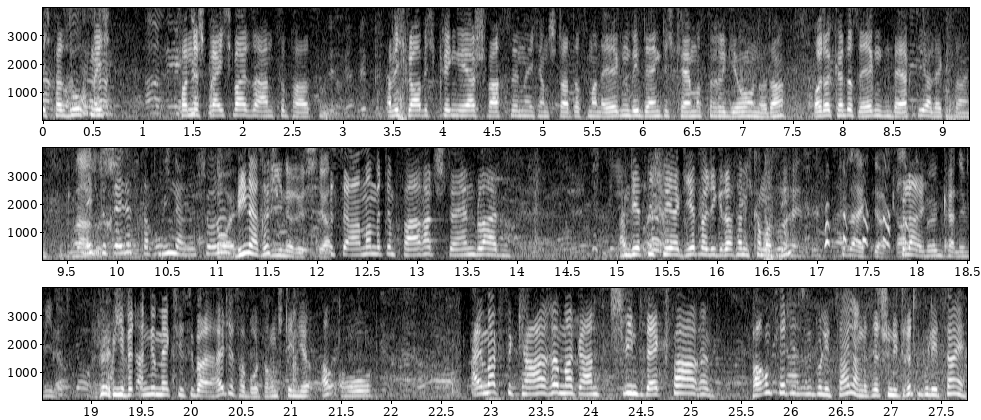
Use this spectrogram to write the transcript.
ich versuche mich von der Sprechweise anzupassen. Aber ich glaube, ich klinge eher schwachsinnig, anstatt dass man irgendwie denkt, ich käme aus der Region, oder? Oder könnte es irgendein Bergdialekt sein? Nee, du redest gerade wienerisch, oder? Wienerisch? Wienerisch, ja. Ist der einmal mit dem Fahrrad stehen bleiben? Haben die jetzt nicht reagiert, weil die gedacht haben, ich komme aus Wien? Vielleicht, ja. Krass, Vielleicht. mögen keine Wiener. Hier wird angemerkt, hier ist überall Halteverbot. Warum stehen hier... Oh, oh. Einmal magst du Karre mal ganz geschwind wegfahren. Warum fährt hier so viel Polizei lang? Das ist jetzt schon die dritte Polizei.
